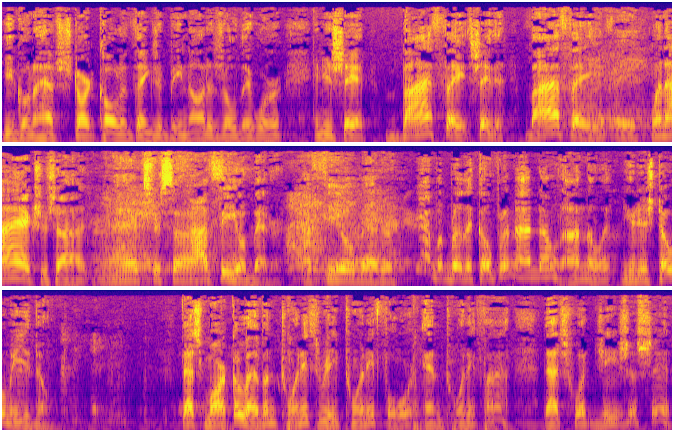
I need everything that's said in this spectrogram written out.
You're going to have to start calling things that be not as though they were. And you say it by faith. Say this. By faith. By faith. When I exercise. When I exercise. I feel better. I feel better. Yeah, but Brother Copeland, I don't. I know it. You just told me you don't. That's Mark 11, 23, 24, and 25. That's what Jesus said.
